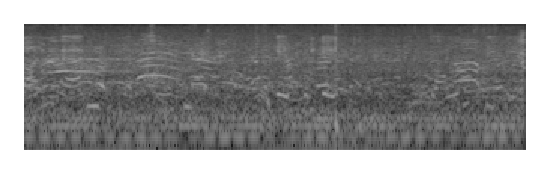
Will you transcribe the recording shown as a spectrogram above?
dollar bag of two. He gave, he gave dollar to Cynthia.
